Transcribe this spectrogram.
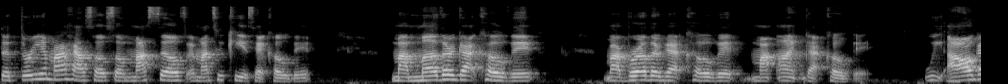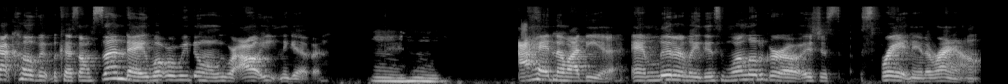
the three in my household, so myself and my two kids had COVID. My mother got COVID. My brother got COVID. My aunt got COVID. We all got COVID because on Sunday, what were we doing? We were all eating together. Mm-hmm. I had no idea. And literally, this one little girl is just spreading it around.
